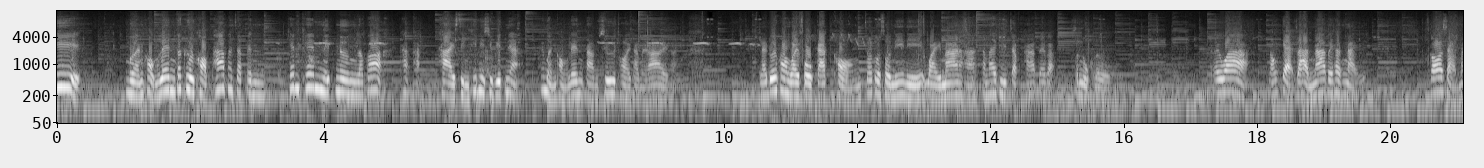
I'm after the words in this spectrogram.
ที่เหมือนของเล่นก็คือขอบภาพมันจะเป็นเข้มๆนิดนึง แล้วก็ถ่าถ่ายสิ่งที่มีชีวิตเนี่ยให้เหมือนของเล่นตามชื่อ Toy Camera เลยค่ะ และด้วยความไวโฟกัสของเจ้าตัวโซนี่นี้ไวมากนะคะทำให้พีจับภาพได้แบบสนุกเลยไม่ว่าน้องแกะจะหันหน้าไปทางไหน ก็สาม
